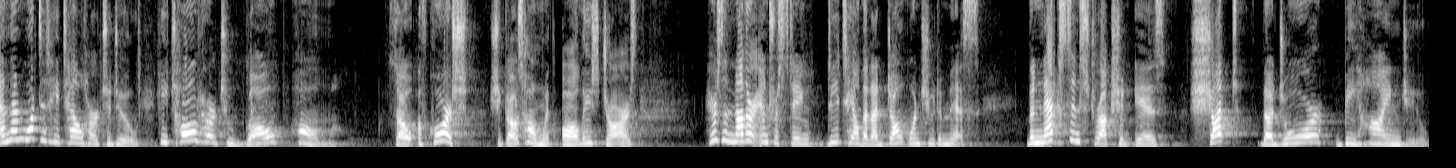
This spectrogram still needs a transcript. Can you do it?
And then what did he tell her to do? He told her to go home. So, of course, she goes home with all these jars. Here's another interesting detail that I don't want you to miss. The next instruction is shut the door behind you.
